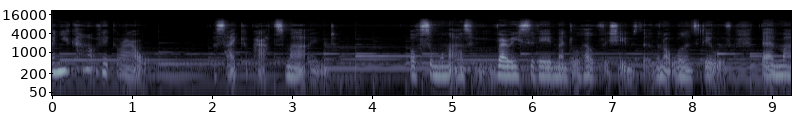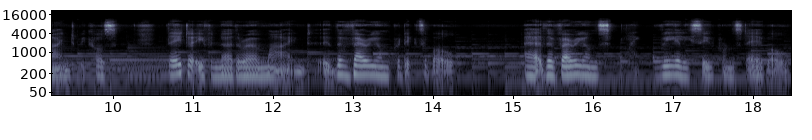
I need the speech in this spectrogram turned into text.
And you can't figure out a psychopath's mind or someone that has very severe mental health issues that they're not willing to deal with their mind because they don't even know their own mind. They're very unpredictable. Uh, they're very uns- like really super unstable.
